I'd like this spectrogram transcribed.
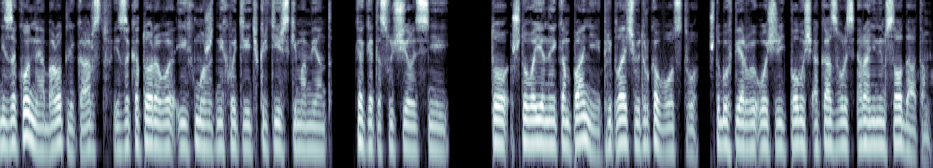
Незаконный оборот лекарств, из-за которого их может не хватить в критический момент, как это случилось с ней. То, что военные компании приплачивают руководству, чтобы в первую очередь помощь оказывалась раненым солдатам,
